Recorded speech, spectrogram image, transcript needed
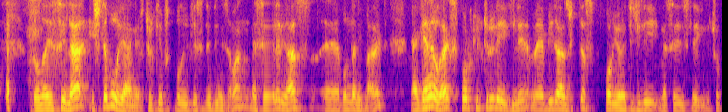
Dolayısıyla işte bu yani Türkiye futbol ülkesi dediğin zaman mesele biraz e, bundan ibaret. Yani genel olarak spor kültürüyle ilgili ve birazcık da spor yöneticiliği meselesiyle ilgili çok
